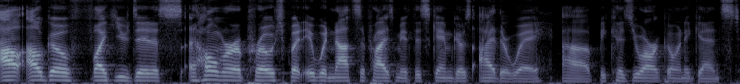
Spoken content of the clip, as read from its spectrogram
I'll I'll go like you did a, a, homer approach, but it would not surprise me if this game goes either way uh, because you are going against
